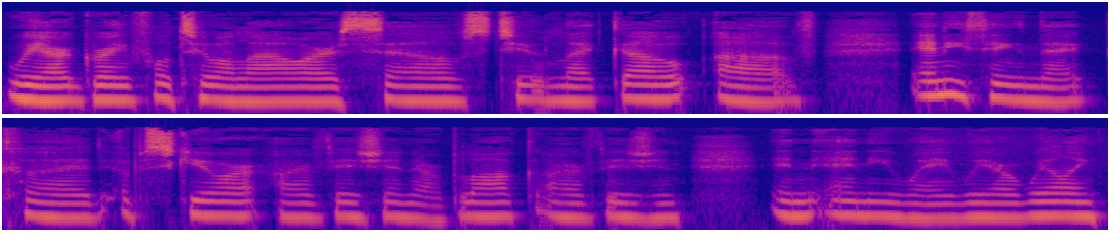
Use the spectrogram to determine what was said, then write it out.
We are grateful to allow ourselves to let go of anything that could obscure our vision or block our vision in any way. We are willing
